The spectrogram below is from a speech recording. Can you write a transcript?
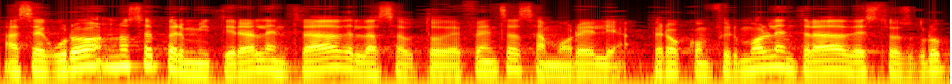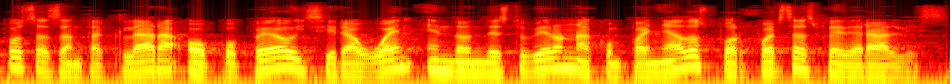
aseguró no se permitirá la entrada de las autodefensas a Morelia, pero confirmó la entrada de estos grupos a Santa Clara, Opopeo y Sirahuén, en donde estuvieron acompañados por fuerzas federales.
